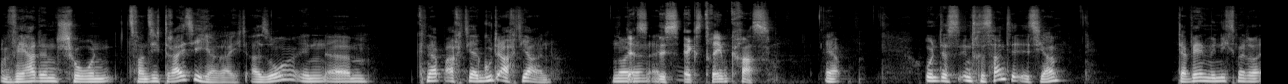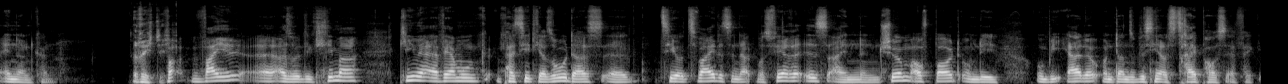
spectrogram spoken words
werden schon 2030 erreicht. Also in ähm, knapp acht Jahren, gut acht Jahren. Neun, das ist extrem krass. ja. Und das Interessante ist ja, da werden wir nichts mehr daran ändern können. Richtig. Weil, äh, also die Klima, Klimaerwärmung passiert ja so, dass äh, CO2, das in der Atmosphäre ist, einen Schirm aufbaut um die, um die Erde und dann so ein bisschen als Treibhauseffekt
